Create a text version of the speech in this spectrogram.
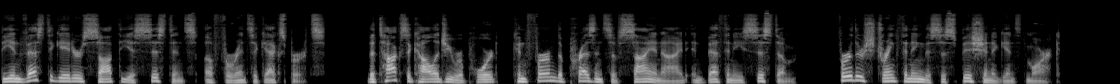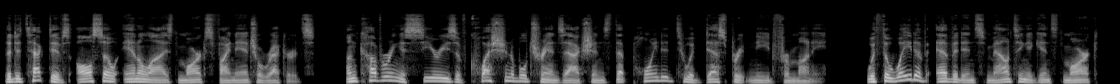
the investigators sought the assistance of forensic experts. The toxicology report confirmed the presence of cyanide in Bethany's system, further strengthening the suspicion against Mark. The detectives also analyzed Mark's financial records, uncovering a series of questionable transactions that pointed to a desperate need for money. With the weight of evidence mounting against Mark,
